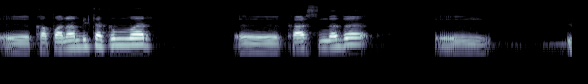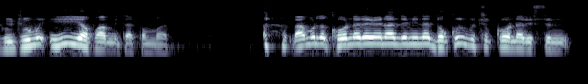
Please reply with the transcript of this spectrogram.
E, kapanan bir takım var. E, karşısında da e, hücumu iyi yapan bir takım var. Ben burada kornere yöneldim yine 9.5 korner üstün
